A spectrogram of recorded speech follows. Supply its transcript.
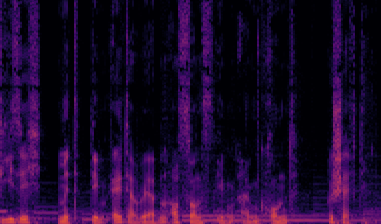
die sich mit dem Älterwerden aus sonst irgendeinem Grund beschäftigen.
